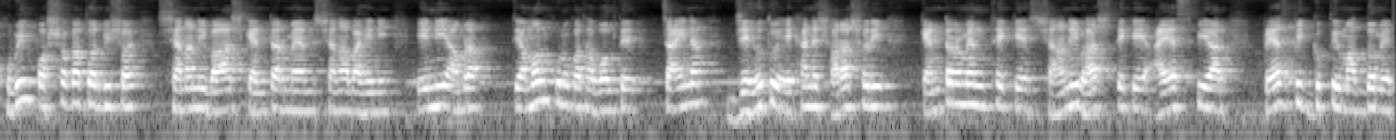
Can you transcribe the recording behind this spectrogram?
খুবই স্পর্শকাতর বিষয়। সেনানিবাস, ক্যান্টারম্যান, সেনাবাহিনী, এ নিয়ে আমরা তেমন কোনো কথা বলতে চাই না। যেহেতু এখানে সরাসরি ক্যান্টারম্যান থেকে, সেনানিবাস থেকে আইএসপিআর প্রেস বিজ্ঞপ্তির মাধ্যমে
